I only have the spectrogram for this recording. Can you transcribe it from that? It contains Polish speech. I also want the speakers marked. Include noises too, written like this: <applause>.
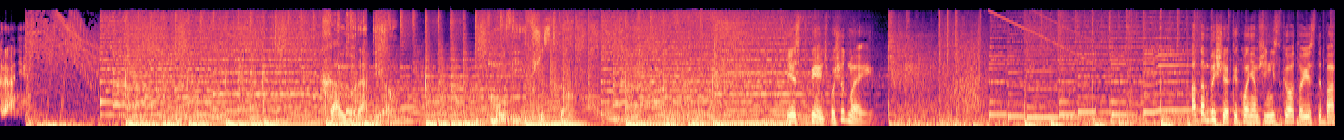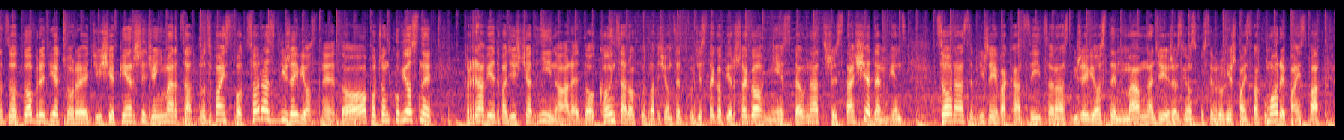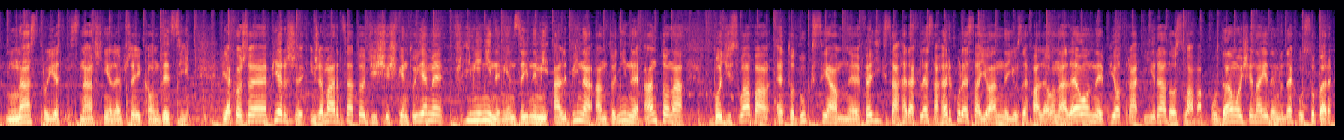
Speaker 1: nagranie. Halo Radio. Mówi wszystko.
Speaker 2: Jest pięć po siódmej. Adam Bysiek, kłaniam się nisko, to jest bardzo dobry wieczór. Dziś pierwszy dzień marca. Drodzy Państwo, coraz bliżej wiosny. Do początku wiosny prawie 20 dni, no ale do końca roku 2021 niespełna 307, więc coraz bliżej wakacji, coraz bliżej wiosny. Mam nadzieję, że w związku z tym również Państwa humory, Państwa nastrój jest w znacznie lepszej kondycji. Jako, że pierwszy i że marca, to dziś świętujemy imieniny, m.in. Albina, Antoniny, Antona, Bodzisława, Etoduksja, Feliksa, Heraklesa, Herkulesa, Joanny, Józefa, Leona, Leony, Piotra i Radosława. Udało się na jednym wdechu, super.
